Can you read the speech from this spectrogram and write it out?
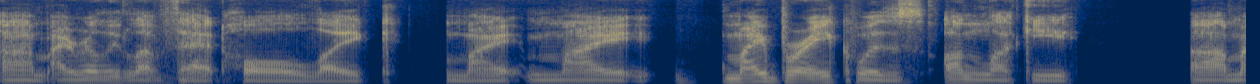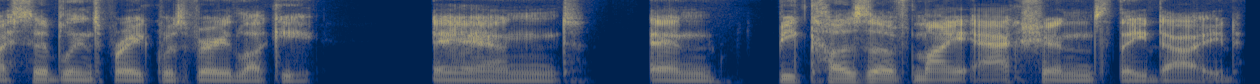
Um, I really love that whole like my my my break was unlucky. Uh, my siblings' break was very lucky, and and because of my actions, they died.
